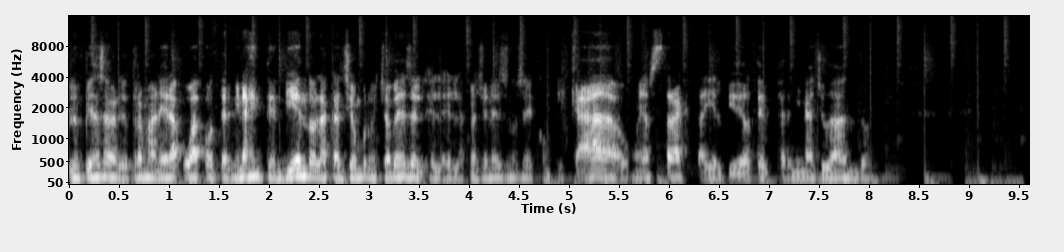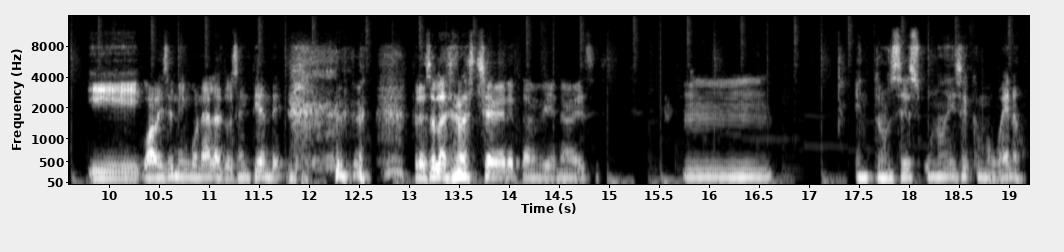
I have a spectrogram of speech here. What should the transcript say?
lo empiezas a ver de otra manera o, terminas entendiendo la canción, porque muchas veces el, el, la canción es, no sé, complicada o muy abstracta y el video te termina ayudando. Y, o a veces ninguna de las dos se entiende, pero eso lo hace más chévere también a veces. Mm, entonces uno dice como, bueno,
